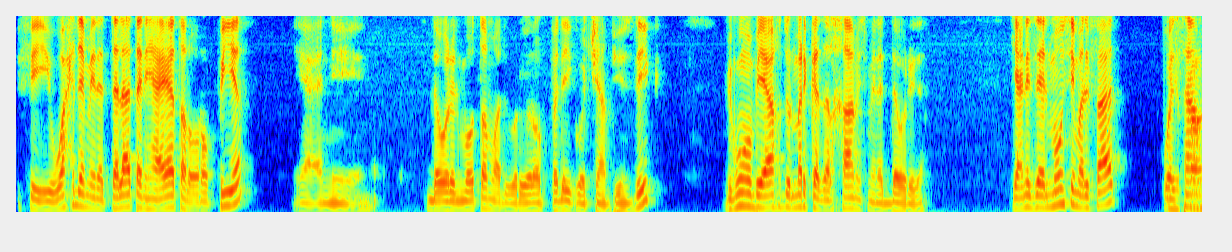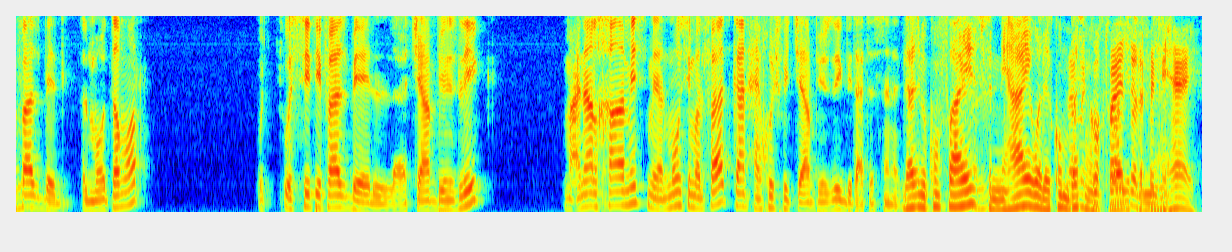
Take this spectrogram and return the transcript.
في واحدة من الثلاثة نهايات الأوروبية يعني دوري المؤتمر وال Europa League وال Champions League بيقوموا بياخذوا المركز الخامس من الدوري ده. يعني زي الموسم اللي فات ويست هام إيطاليا. فاز بالمؤتمر والسيتي فاز بال Champions League معناه الخامس من الموسم اللي فات كان حيخش في ال Champions League بتاعت السنة دي. لازم يكون فايز في النهايه ولا يكون بس يكون فايز ولا في النهاية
